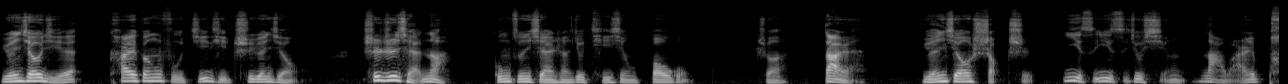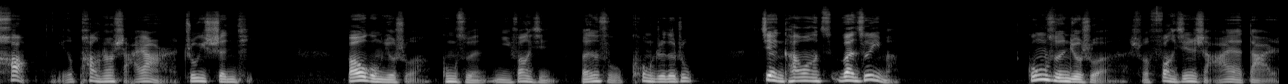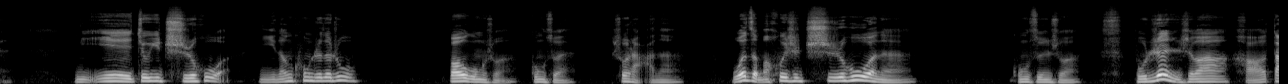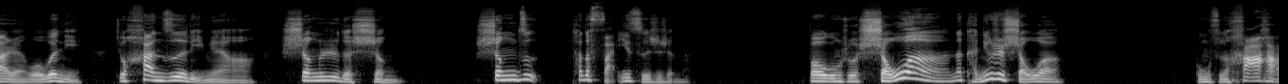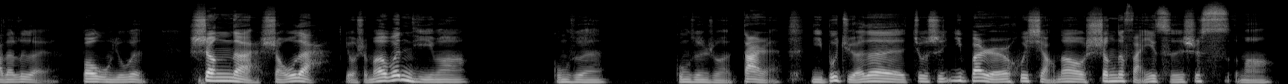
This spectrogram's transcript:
元宵节，开封府集体吃元宵。吃之前呢，公孙先生就提醒包公说：“大人，元宵少吃，意思意思就行。那玩意儿胖，你都胖成啥样了？注意身体。”包公就说：“公孙，你放心，本府控制得住，健康万万岁嘛。”公孙就说：“说放心啥呀，大人，你就一吃货，你能控制得住？”包公说：“公孙，说啥呢？我怎么会是吃货呢？”公孙说：“不认是吧？好，大人，我问你，就汉字里面啊，生日的生，生字，它的反义词是什么？”包公说：“熟啊，那肯定是熟啊。”公孙哈哈的乐呀。包公就问：“生的、熟的有什么问题吗？”公孙。公孙说：“大人，你不觉得就是一般人会想到生的反义词是死吗？”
